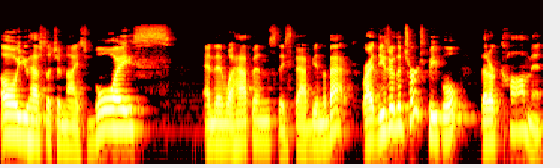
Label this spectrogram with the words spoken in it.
Oh, you have such a nice voice. And then what happens? They stab you in the back, right? These are the church people that are common.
